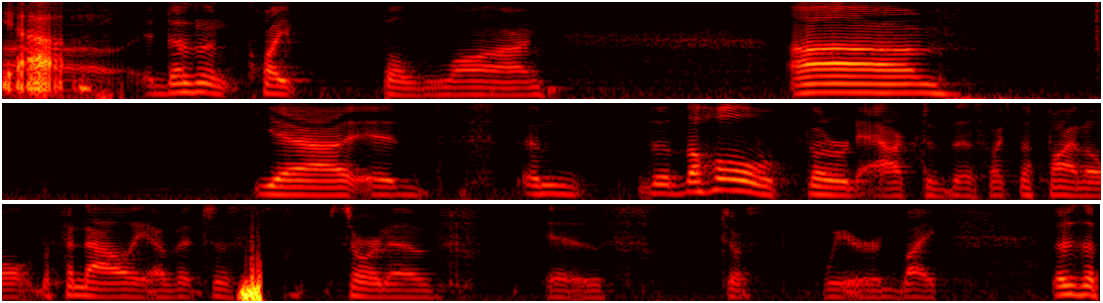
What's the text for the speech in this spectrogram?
Yeah. Uh, it doesn't quite belong. Um, yeah, it's and the the whole third act of this, like the final, the finale of it, just sort of is just weird. Like, there's a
